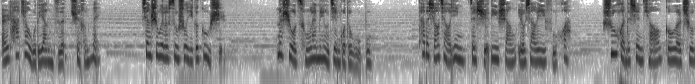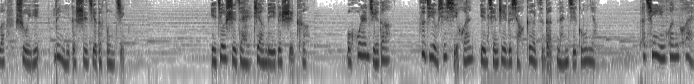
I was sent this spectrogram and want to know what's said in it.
而他跳舞的样子却很美，像是为了诉说一个故事。那是我从来没有见过的舞步。他的小脚印在雪地上留下了一幅画，舒缓的线条勾勒出了属于另一个世界的风景。也就是在这样的一个时刻，我忽然觉得，自己有些喜欢眼前这个小个子的南极姑娘。她轻盈欢快，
